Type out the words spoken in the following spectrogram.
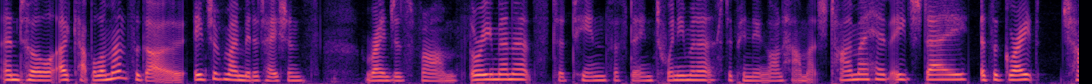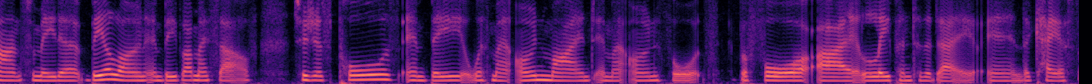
until a couple of months ago. Each of my meditations ranges from 3 minutes to 10, 15, 20 minutes, depending on how much time I have each day. It's a great chance for me to be alone and be by myself, to just pause and be with my own mind and my own thoughts before I leap into the day and the chaos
